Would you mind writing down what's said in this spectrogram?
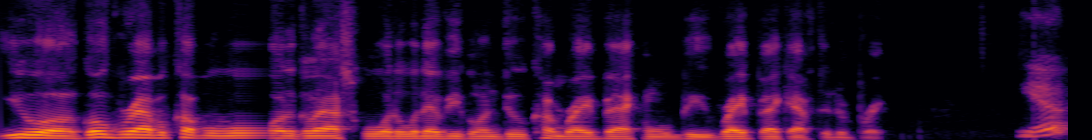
you uh go grab a cup of water, glass of water, whatever you're going to do. Come right back, and we'll be right back after the break. Yep.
